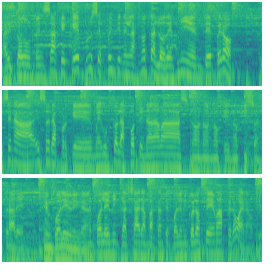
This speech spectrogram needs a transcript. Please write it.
Hay todo un mensaje que Bruce Springsteen en las notas lo desmiente, pero dice, nada, eso era porque me gustó la foto y nada más, no, no, no, que no quiso entrar en, En polémica. en polémica, ya eran bastante polémicos los temas, pero bueno, qué sé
